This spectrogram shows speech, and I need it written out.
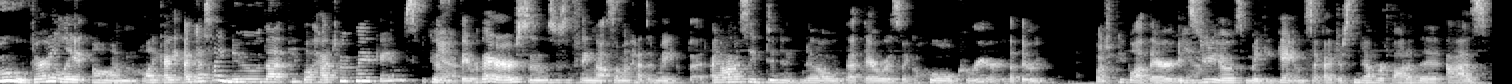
ooh very late on like I, I guess i knew that people had to have made games because Yeah. they were there so this was a thing that someone had to make but i honestly didn't know that there was like a whole career that there were a bunch of people out there in Yeah. studios making games like i just never thought of it as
